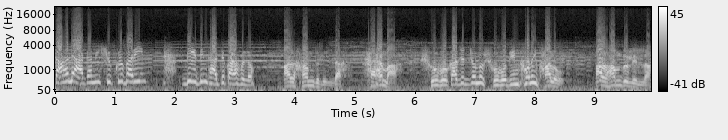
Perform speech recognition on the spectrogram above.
তাহলে আগামী শুক্রবারই বিয়ের দিন ধার্য করা হলো। আলহামদুলিল্লাহ। হ্যাঁ মা শুভ কাজের জন্য শুভ দিনক্ষণই ভালো। আলহামদুলিল্লাহ।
